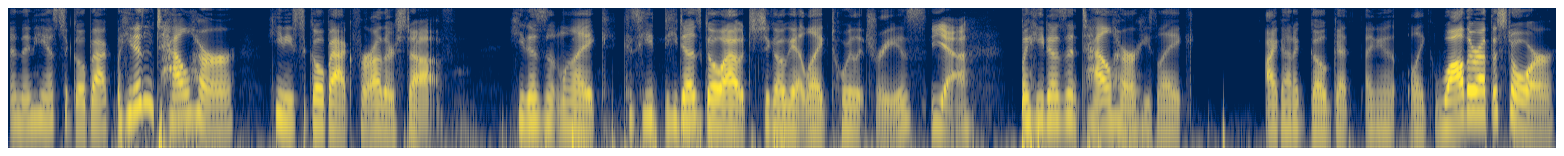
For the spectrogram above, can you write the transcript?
and then he has to go back but he doesn't tell her he needs to go back for other stuff he doesn't like because he he does go out to go get like toiletries Yeah. But he doesn't tell her he's like i gotta go get i need like while they're at the store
